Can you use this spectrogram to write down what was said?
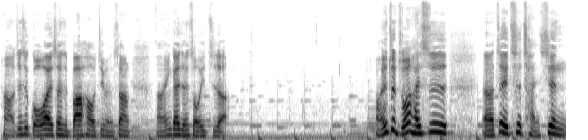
好，这是国外三十八号，基本上啊应该人手一只啊。啊，因为最主要还是呃这一次产线。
